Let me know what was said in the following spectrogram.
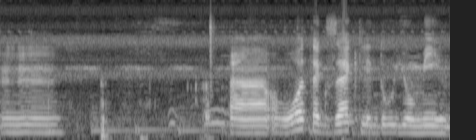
mm, uh, what exactly do you mean?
